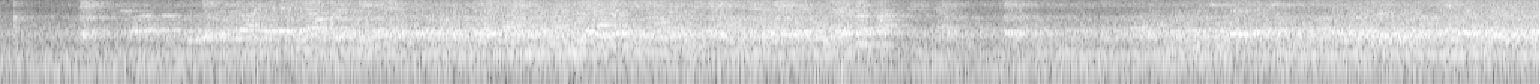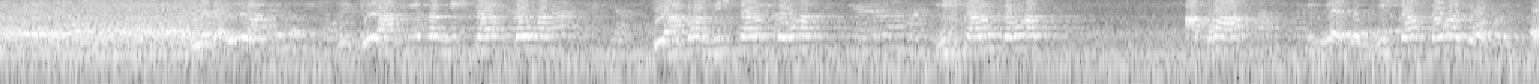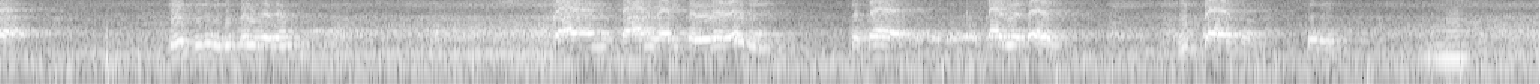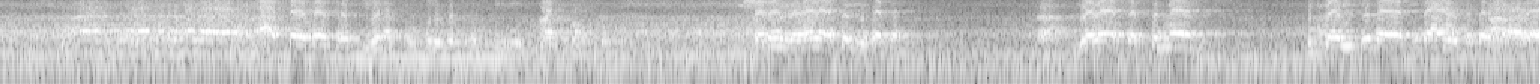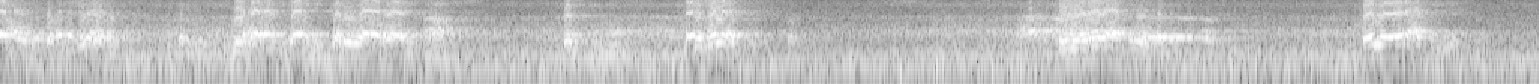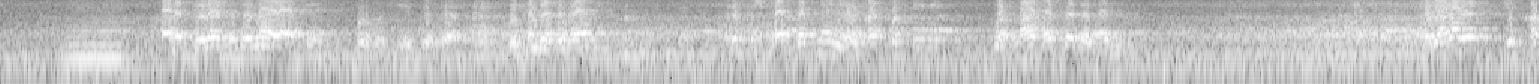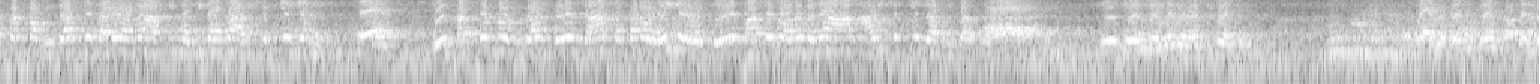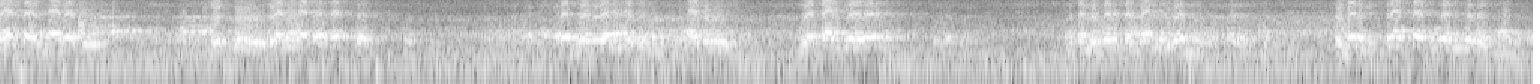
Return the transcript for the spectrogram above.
કાન કાન વાળી કરુણા હોય ને તો કાર્ય થાય વિસ્તાર આત્મા ઉપર દ્રષ્ટિ એના ઉપર ઉપર દ્રષ્ટિ આત્મા ઉપર સદા વ્યવહાર આચર્ય હતા ત્યારે સત્સંગમાં હિતકારી લોકોના બીજાને હિત કરવા હોય ત્યારે બોલે એ વ્યવહાર આચરવો પડે એ વ્યવહાર આચરીએ અને પેલા સુધી ના રાખે ભગવાન ખટપટ નહીં ખટપટ નહીં આ ખટપટ અમારી ખટપટ નો વિભાગ છે તારે અમે આખી નજીક આપણે આવી શકીએ છીએ ને એ ખટપટ નો વિભાગ થોડો ચાર ટકા નો રહી ગયો છે માટે તો અમે બધા આમ આવી શકીએ છીએ આપણી પાસે હા એ જે બધું વચ્ચે હતું લોકોનું કેમ કલ્યાણ થાય મારા જેવું એટલું એના માટે થશે એટલે એના માટે આપણું વેપાર જ્યારે ને લોકોને કલ્યાણ થઈ જાય ને લોકોને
